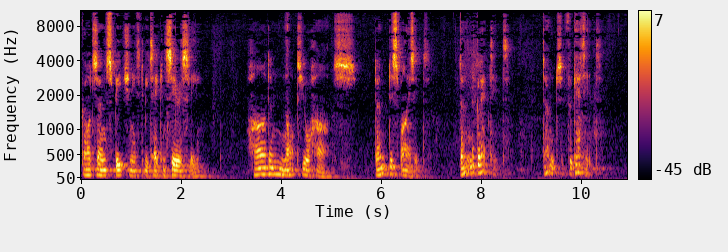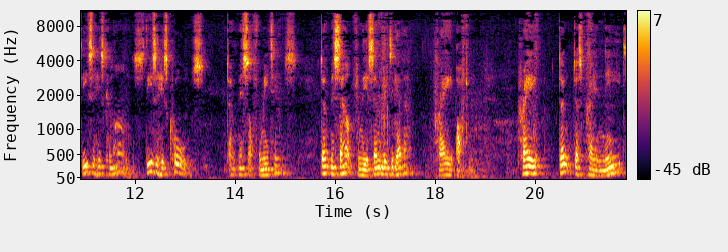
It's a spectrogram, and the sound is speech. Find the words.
God's own speech needs to be taken seriously. Harden not your hearts. Don't despise it. Don't neglect it. Don't forget it. These are his commands. These are his calls. Don't miss off the meetings. Don't miss out from the assembly together. Pray often. Pray, don't just pray in need.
